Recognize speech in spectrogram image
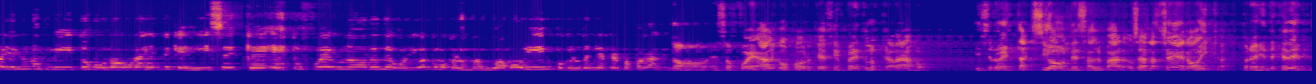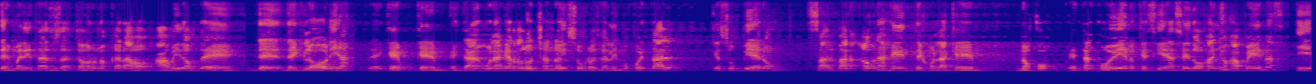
Hay unos mitos, uno, una gente que dice que esto fue una orden de Bolívar como que los mandó a morir porque no tenía que para pagarles. No, eso fue algo porque simplemente los carajos hicieron esta acción de salvar, o sea, una acción heroica, pero hay gente que des- desmerita eso, o sea, estos son unos carajos ávidos de, de, de gloria, de que, que estaban en una guerra luchando y su profesionalismo fue tal que supieron salvar a una gente con la que no están conviviendo, que si hace dos años apenas, y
